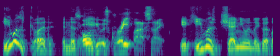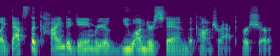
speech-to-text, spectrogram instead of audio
he was good in this oh, game. oh, game. he was great last night. He, he was genuinely good. Like that's the kind of game where you you understand the contract for sure.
